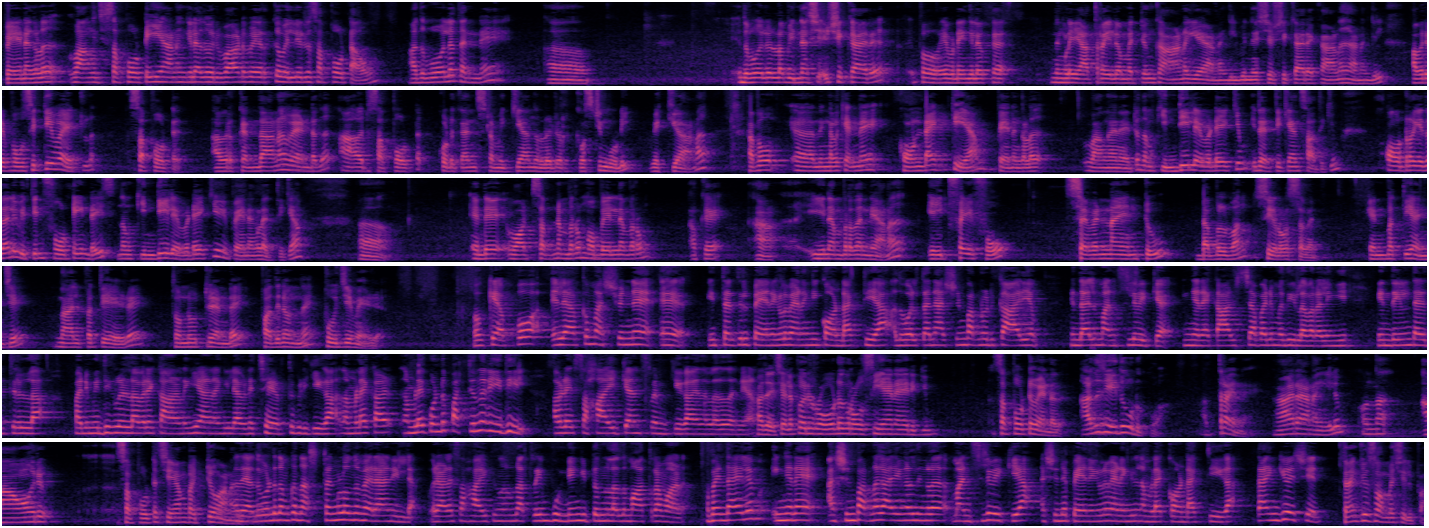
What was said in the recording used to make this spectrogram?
പേനകൾ വാങ്ങിച്ച് സപ്പോർട്ട് ചെയ്യുകയാണെങ്കിൽ അത് ഒരുപാട് പേർക്ക് വലിയൊരു സപ്പോർട്ടാവും. അതുപോലെ തന്നെ ഇതുപോലുള്ള ഭിന്നശേഷിക്കാർ ഇപ്പോൾ എവിടെയെങ്കിലുമൊക്കെ നിങ്ങൾ യാത്രയിലോ മറ്റും കാണുകയാണെങ്കിൽ ഭിന്നശേഷിക്കാരെ കാണുകയാണെങ്കിൽ അവരെ പോസിറ്റീവായിട്ടുള്ള സപ്പോർട്ട് അവർക്ക് എന്താണ് വേണ്ടത് ആ ഒരു സപ്പോർട്ട് കൊടുക്കാൻ ശ്രമിക്കുക എന്നുള്ളൊരു റിക്വസ്റ്റും കൂടി വെക്കുകയാണ്. അപ്പോൾ നിങ്ങൾക്ക് എന്നെ കോണ്ടാക്ട് ചെയ്യാം. പേനകൾ വാങ്ങാനായിട്ട് നമുക്ക് ഇന്ത്യയിൽ എവിടേക്കും ഇത് എത്തിക്കാൻ സാധിക്കും. ഓർഡർ ചെയ്താൽ വിത്തിൻ ഫോർട്ടീൻ ഡേയ്സ് നമുക്ക് ഇന്ത്യയിൽ എവിടേക്കും ഈ പേനകൾ എത്തിക്കാം. എന്റെ വാട്സപ്പ് നമ്പറും മൊബൈൽ നമ്പറും ഒക്കെ ആ ഈ നമ്പർ തന്നെയാണ്. Eight five four seven nine two double one zero seven. എൺപത്തി അഞ്ച് നാൽപ്പത്തി ഏഴ് തൊണ്ണൂറ്റി രണ്ട് പതിനൊന്ന് പൂജ്യം ഏഴ്. ഓക്കെ അപ്പോൾ എല്ലാവർക്കും അശ്വിനെ ഇത്തരത്തിൽ പേനകൾ വേണമെങ്കിൽ കോണ്ടാക്ട് ചെയ്യുക അതുപോലെ തന്നെ അശ്വിൻ പറഞ്ഞ ഒരു കാര്യം എന്തായാലും മനസ്സിൽ വെക്കുക ഇങ്ങനെ കാഴ്ച പരിമിതിയുള്ളവർ അല്ലെങ്കിൽ എന്തെങ്കിലും തരത്തിലുള്ള പരിമിതികളുള്ളവരെ കാണുകയാണെങ്കിൽ അവരെ ചേർത്ത് പിടിക്കുക. നമ്മളെക്കാൾ നമ്മളെ കൊണ്ട് പറ്റുന്ന രീതിയിൽ അവരെ സഹായിക്കാൻ ശ്രമിക്കുക എന്നുള്ളത് തന്നെയാണ്. അതെ ചിലപ്പോൾ ഒരു റോഡ് ക്രോസ് ചെയ്യാനായിരിക്കും സപ്പോർട്ട് വേണ്ടത്. അത് ചെയ്തു കൊടുക്കുക. അത്ര തന്നെ. ആരാണെങ്കിലും ഒന്ന് ആ ഒരു സപ്പോർട്ട് ചെയ്യാൻ പറ്റുവാണ് അതെ അതുകൊണ്ട് നമുക്ക് നഷ്ടങ്ങളൊന്നും വരാനില്ല. ഒരാളെ സഹായിക്കുന്നതുകൊണ്ട് അത്രയും പുണ്യം കിട്ടുന്നുള്ളത് മാത്രമാണ്. അപ്പൊ എന്തായാലും ഇങ്ങനെ അശ്വിൻ പറഞ്ഞ കാര്യങ്ങൾ നിങ്ങൾ മനസ്സിൽ വെക്കുക. അശ്വിന്റെ പേനകൾ വേണമെങ്കിൽ നമ്മളെ കോൺടാക്ട് ചെയ്യുക. Thank you Ashwin. Thank you so much Shilpa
